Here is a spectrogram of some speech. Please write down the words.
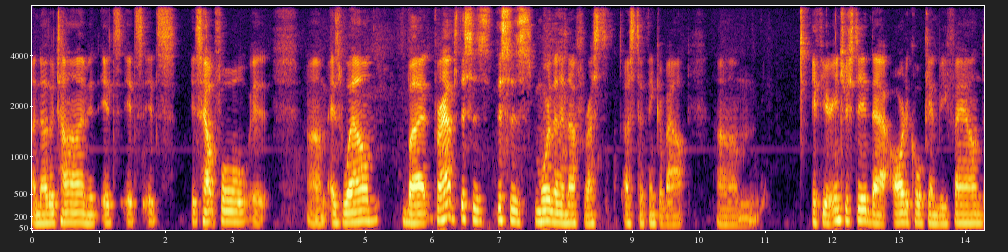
another time. It, it's it's it's it's helpful it, um, as well. But perhaps this is this is more than enough for us us to think about. Um, if you're interested, that article can be found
